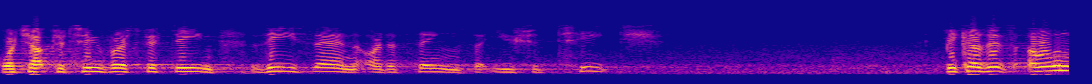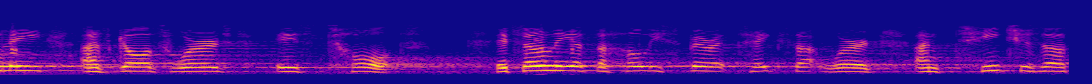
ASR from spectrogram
Or chapter 2 verse 15, these then are the things that you should teach. Because it's only as God's Word is taught, it's only as the Holy Spirit takes that Word and teaches us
